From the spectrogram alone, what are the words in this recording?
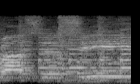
across the sea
